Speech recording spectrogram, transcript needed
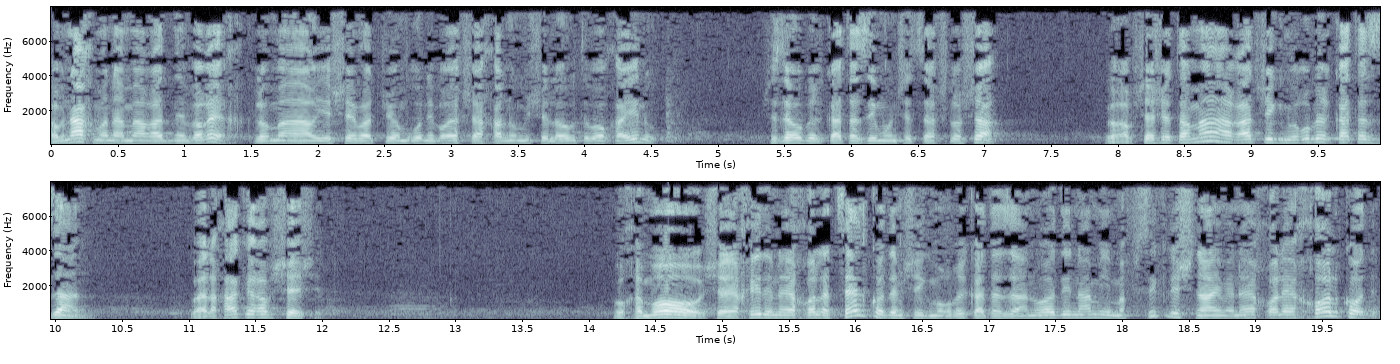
רב נחמן אמר עד נברך, כלומר ישב עד שיאמרו נברך שאכלנו משלו וטבו חיינו, שזהו ברכת הזימון שצריך שלושה. ורב ששת אמר עד שיגמרו ברכת הזן, והלכה כרב ששת. וכמו שהיחיד אינו יכול לצאת קודם שיגמור ברכת הזן, הוא הדינמי, מפסיק לשניים, אינו יכול לאכול קודם.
